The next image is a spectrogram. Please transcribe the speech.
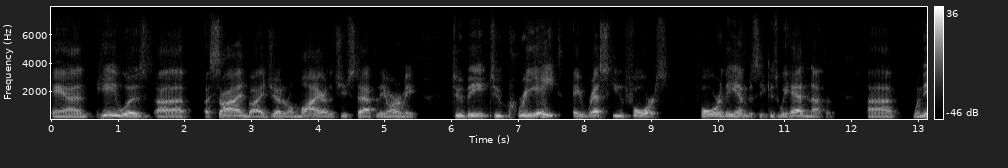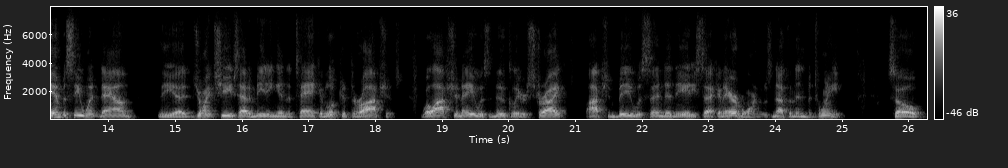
and he was uh, assigned by General Meyer, the chief staff of the Army, to be to create a rescue force for the embassy because we had nothing. Uh, when the embassy went down, the uh, Joint Chiefs had a meeting in the tank and looked at their options. Well, option A was a nuclear strike. Option B was send in the 82nd Airborne. There was nothing in between. So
